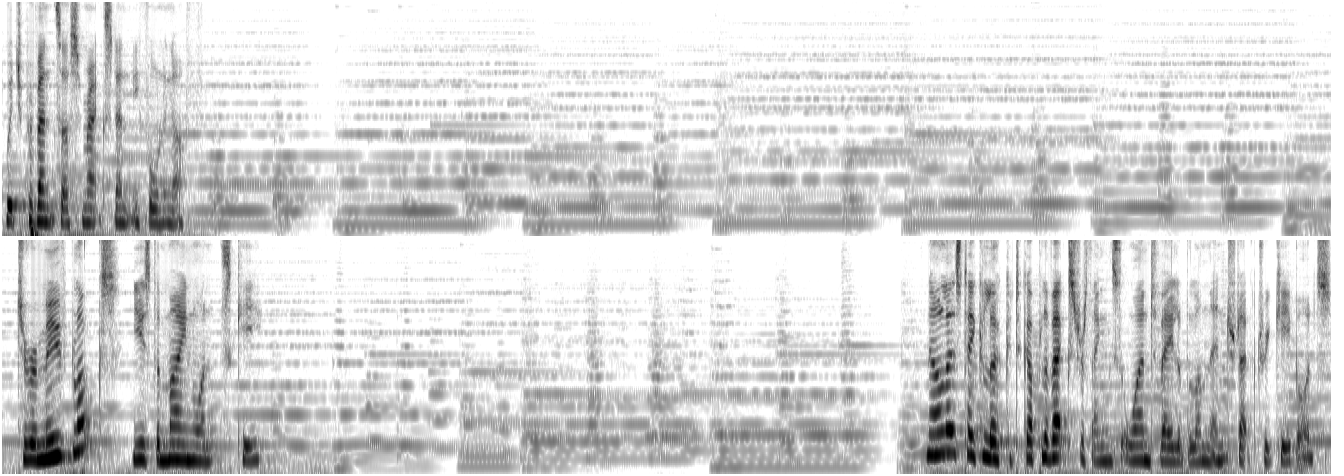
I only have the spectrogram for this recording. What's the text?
which prevents us from accidentally falling off. To remove blocks, use the Mine Once key. Now let's take a look at a couple of extra things that weren't available on the introductory keyboards.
